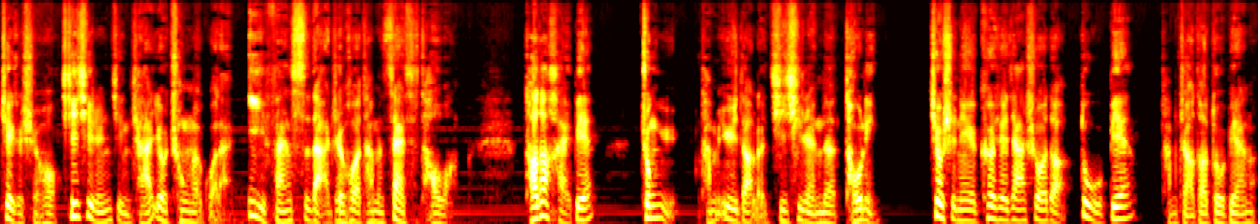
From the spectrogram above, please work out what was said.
这个时候，机器人警察又冲了过来，一番厮打之后，他们再次逃亡，逃到海边，终于他们遇到了机器人的头领，就是那个科学家说的渡边。他们找到渡边了。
